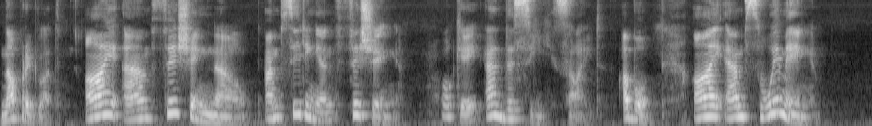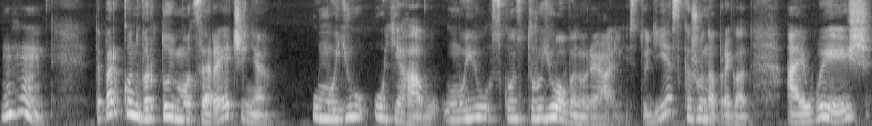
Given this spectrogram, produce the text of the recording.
Наприклад, I am fishing now. I'm sitting and fishing. Окей, okay, at the seaside. Або I am swimming. Угу. Тепер конвертуємо це речення у мою уяву, у мою сконструйовану реальність. Тоді я скажу, наприклад, I wish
